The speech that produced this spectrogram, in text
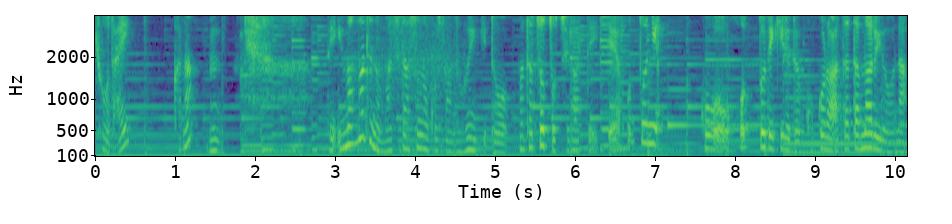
兄弟かな？うん。で今までの町田園子さんの雰囲気とまたちょっと違っていて本当にこうほっとできるという心温まるような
